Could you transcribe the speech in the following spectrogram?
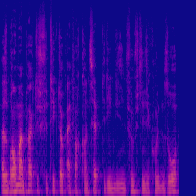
Also braucht man praktisch für TikTok einfach Konzepte, die in diesen 15 Sekunden so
